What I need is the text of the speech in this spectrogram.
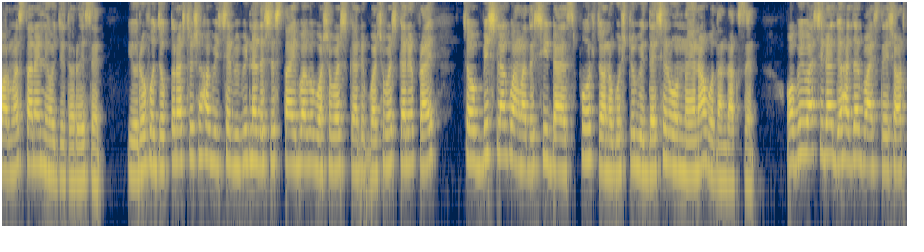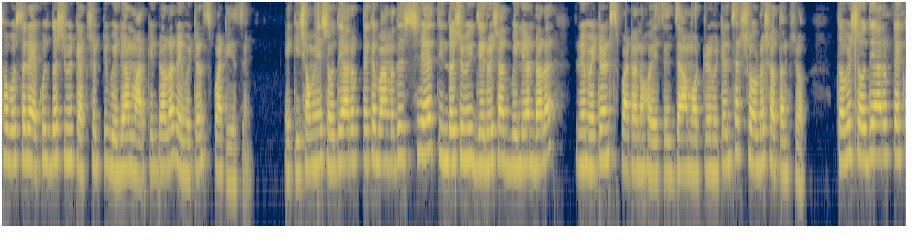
কর্মস্থানে নিয়োজিত রয়েছেন। ইউরোপ ও যুক্তরাষ্ট্র সহ বিশ্বের বিভিন্ন দেশে স্থায়ীভাবে বসবাসকারী বসবাসকারী প্রায় চব্বিশ লাখ বাংলাদেশি ডায়াসপোর জনগোষ্ঠী বিদেশের উন্নয়নে অবদান রাখছেন। অভিবাসীরা দুই হাজার বাইশ তেইশ অর্থ বছরে একুশ দশমিক একষট্টি বিলিয়ন মার্কিন ডলার রেমিটেন্স পাঠিয়েছেন একই সময়ে সৌদি আরব থেকে বাংলাদেশে তিন দশমিক জিরো সাত বিলিয়ন ডলার রেমিটেন্স পাঠানো হয়েছে, যা মোট রেমিটেন্সের ষোলো শতাংশ। তবে সৌদি আরব থেকে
